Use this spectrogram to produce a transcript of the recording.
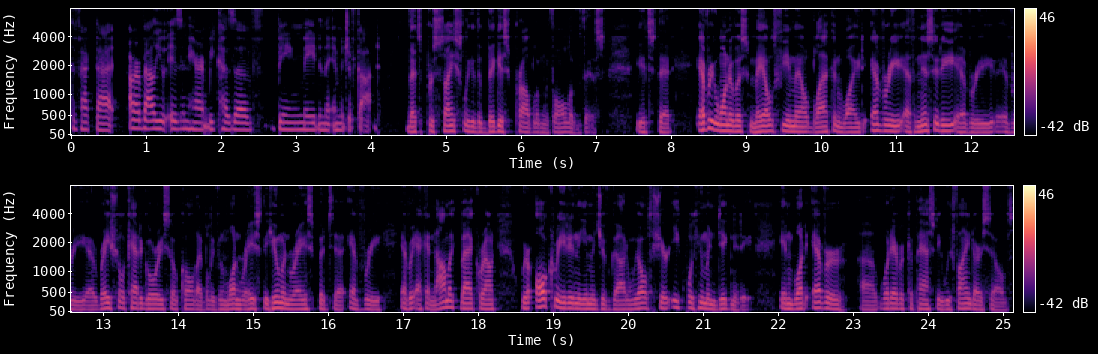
the fact that our value is inherent because of being made in the image of God? That's precisely the biggest problem with all of this. It's that every one of us, male, female, black and white, every ethnicity, every every uh, racial category, so-called, I believe in one race, the human race, but uh, every every economic background, we're all created in the image of God, and we all share equal human dignity in whatever uh, whatever capacity we find ourselves,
